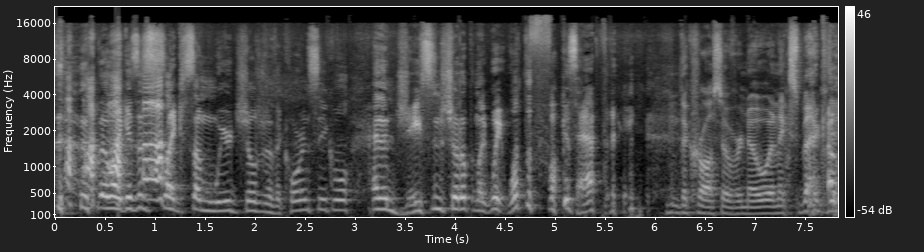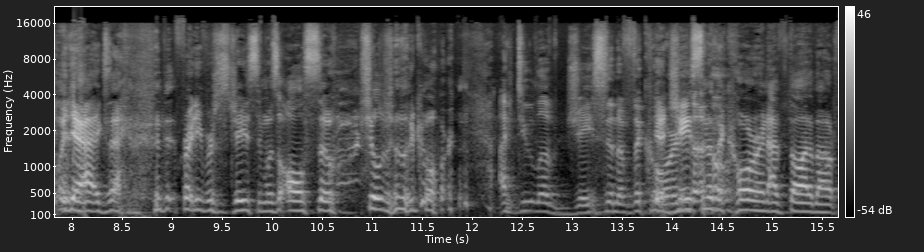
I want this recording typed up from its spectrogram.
They're like, "Is this like some weird Children of the Corn sequel?" And then Jason showed up and like, "Wait, what the fuck is happening?" the crossover no one expected. Oh, yeah, exactly. Freddy versus Jason was also Children of the Corn. I do love Jason of the Corn. yeah, Jason though. of the Corn. I've thought about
